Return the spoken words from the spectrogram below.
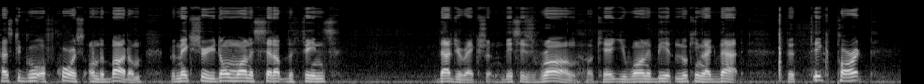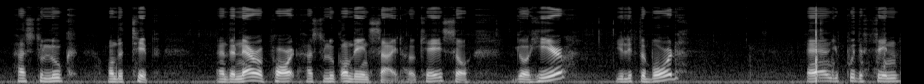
has to go of course on the bottom but make sure you don't want to set up the fins that direction. This is wrong, okay? You want to be looking like that. The thick part has to look on the tip and the narrow part has to look on the inside, okay? So go here, you lift the board and you put the fin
